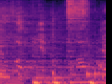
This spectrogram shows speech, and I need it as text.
ดูความเจ็บความใจ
